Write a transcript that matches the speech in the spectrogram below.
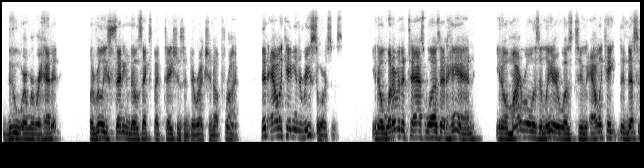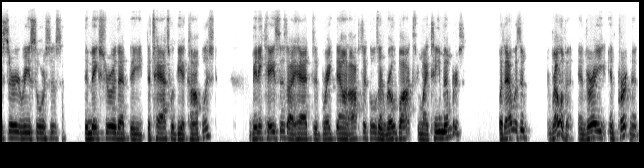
knew where we were headed, but really setting those expectations and direction up front. Then allocating the resources. You know, whatever the task was at hand, you know, my role as a leader was to allocate the necessary resources to make sure that the, the task would be accomplished. Many cases, I had to break down obstacles and roadblocks for my team members, but that was relevant and very impertinent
